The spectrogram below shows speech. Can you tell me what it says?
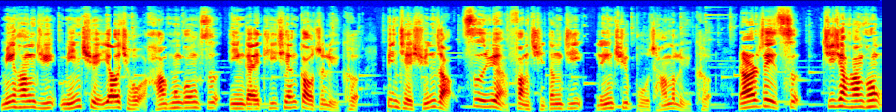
民航局明确要求航空公司应该提前告知旅客，并且寻找自愿放弃登机领取补偿的旅客。然而这次吉祥航空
